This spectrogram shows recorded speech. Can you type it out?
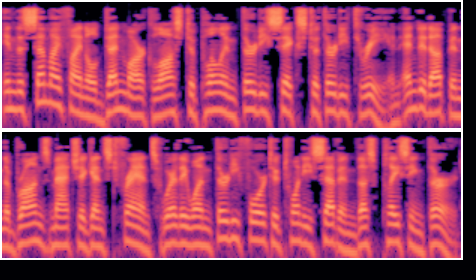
In the semifinal Denmark lost to Poland 36–33 and ended up in the bronze match against France where they won 34–27 thus placing third.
